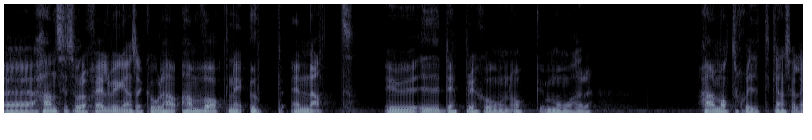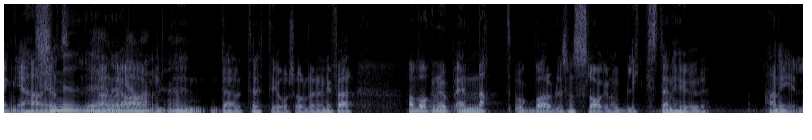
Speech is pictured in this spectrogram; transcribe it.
Eh, hans historia själv är ganska cool. Han, han vaknar upp en natt i, i depression och mår Han har mått skit ganska länge. Han, 29 han, år ja, gammal. men Där 30-årsåldern ungefär. Han vaknar upp en natt och bara blir som slagen av blixten hur han är,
